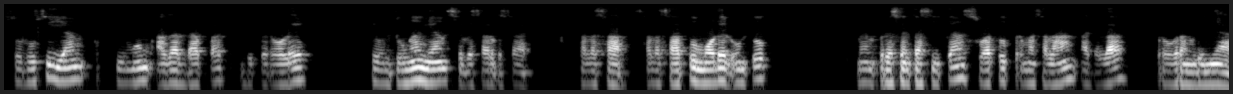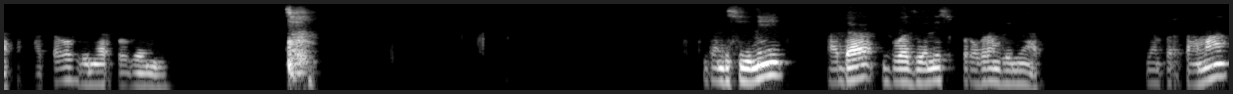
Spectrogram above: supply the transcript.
solusi yang optimum agar dapat diperoleh keuntungan yang sebesar-besar. Salah, salah satu model untuk mempresentasikan suatu permasalahan adalah program linear atau linear programming. Dan di sini ada dua jenis program linear. Yang pertama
